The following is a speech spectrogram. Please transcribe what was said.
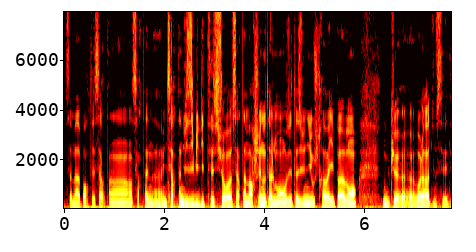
ça m'a apporté certains, certaines, une certaine visibilité sur certains marchés, notamment aux États-Unis où je travaillais pas avant. Donc voilà, c'est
